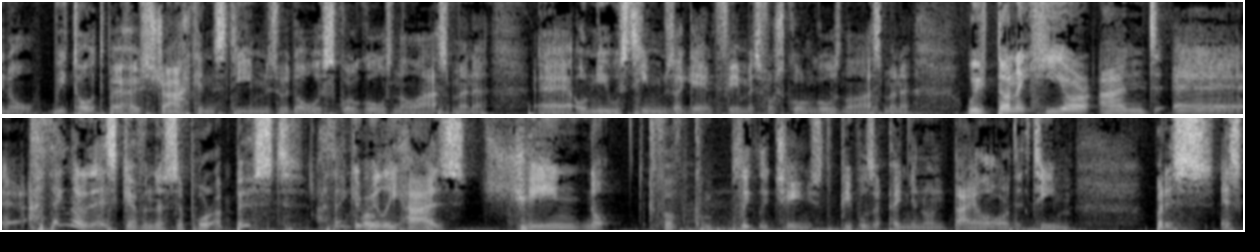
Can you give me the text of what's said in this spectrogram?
You know, we talked about how Strachan's teams would always score goals in the last minute. Uh, O'Neill's teams again famous for scoring goals in the last minute. We've done it here, and uh, I think that it's given the support a boost. I think it well, really has changed, not completely changed people's opinion on Deila or the team, but it's it's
